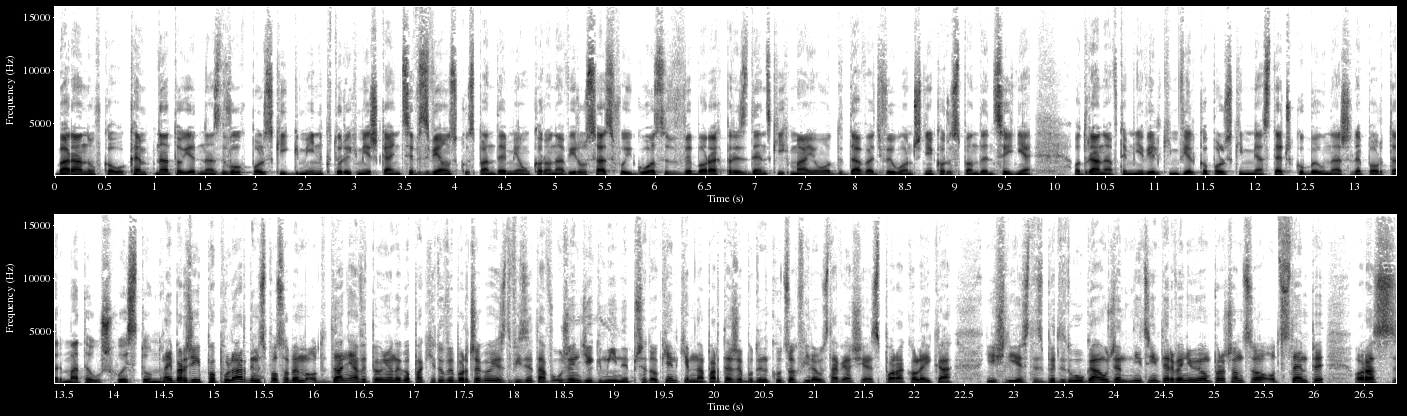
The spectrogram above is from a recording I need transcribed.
Baranów koło Kępna to jedna z dwóch polskich gmin, których mieszkańcy w związku z pandemią koronawirusa swój głos w wyborach prezydenckich mają oddawać wyłącznie korespondencyjnie. Od rana w tym niewielkim wielkopolskim miasteczku był nasz reporter Mateusz Chłystun. Najbardziej popularnym sposobem oddania wypełnionego pakietu wyborczego jest wizyta w urzędzie gminy. Przed okienkiem na parterze budynku co chwilę ustawia się spora kolejka. Jeśli jest zbyt długa, urzędnicy interweniują prosząc o odstępy oraz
